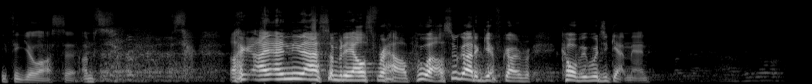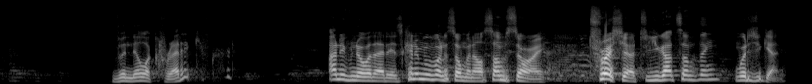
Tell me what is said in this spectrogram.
You think you lost it? I'm. I, I need to ask somebody else for help. Who else? Who got a gift card for Kobe? What'd you get, man? Vanilla credit gift card? I don't even know what that is. Can I move on to someone else? I'm sorry. Trisha, you got something? What did you get?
